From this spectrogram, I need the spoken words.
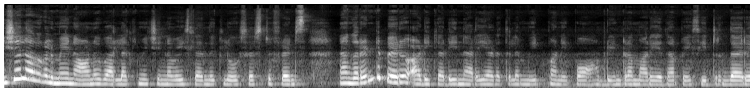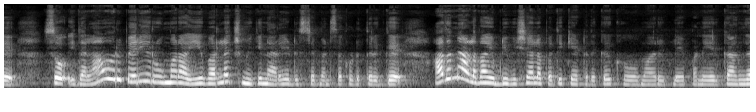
விஷால் அவர்களுமே நானும் வரலட்சுமி சின்ன வயசுலேருந்து க்ளோசஸ்ட் ஃப்ரெண்ட்ஸ் நாங்கள் ரெண்டு பேரும் அடிக்கடி நிறைய இடத்துல மீட் பண்ணிப்போம் அப்படின்ற மாதிரியே தான் பேசிகிட்டு இருந்தாரு ஸோ இதெல்லாம் ஒரு பெரிய ரூமராகி வரலட்சுமிக்கு நிறைய டிஸ்டர்பன்ஸை கொடுத்துருக்கு. அதனால தான் இப்படி விஷாலை பற்றி கேட்டதுக்கு கோவமாக ரிப்ளை பண்ணியிருக்காங்க.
